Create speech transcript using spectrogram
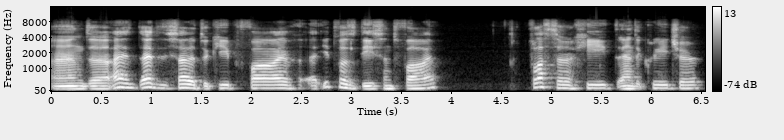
And uh, I, I, decided to keep 5. It was decent 5. Fluster, Heat, and a creature.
